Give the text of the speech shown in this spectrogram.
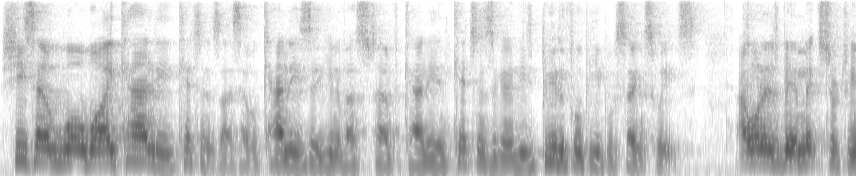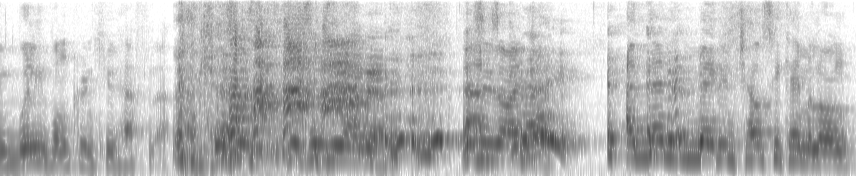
She said, "Well, why candy and kittens?" I said, "Well, candy is a universal term for candy, and kittens are going to be these beautiful people selling sweets." I wanted it to be a mixture between Willy Wonka and Hugh Hefner. this, was, this was the idea. This is the idea. And then Made in Chelsea came along,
